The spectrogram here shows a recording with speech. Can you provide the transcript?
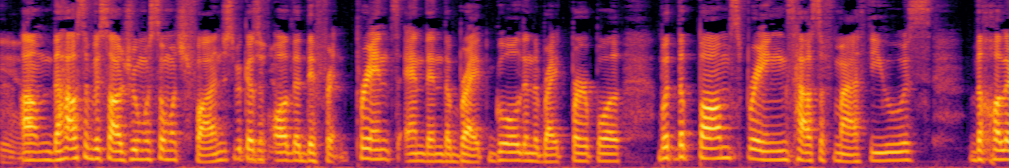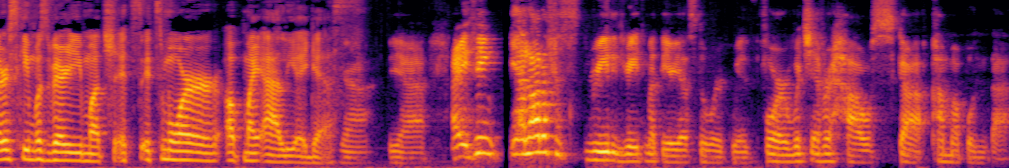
Yeah. Um, the House of Visage room was so much fun just because of all the different prints and then the bright gold and the bright purple. But the Palm Springs House of Mathews, the color scheme was very much it's it's more up my alley, I guess. Yeah, yeah. I think yeah, a lot of really great materials to work with for whichever house ka, ka mapunta.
